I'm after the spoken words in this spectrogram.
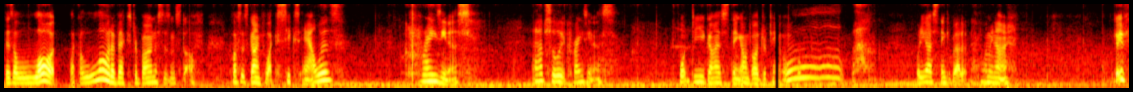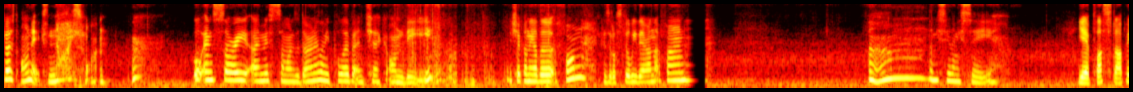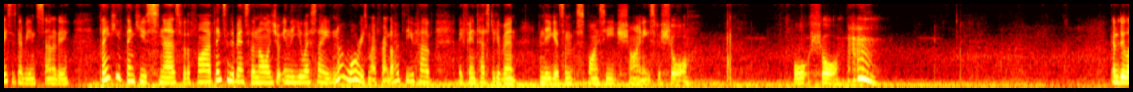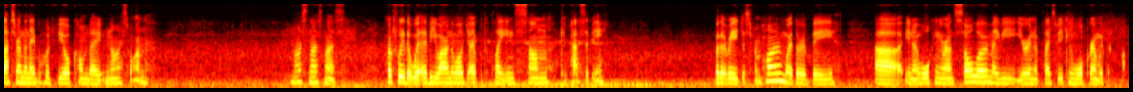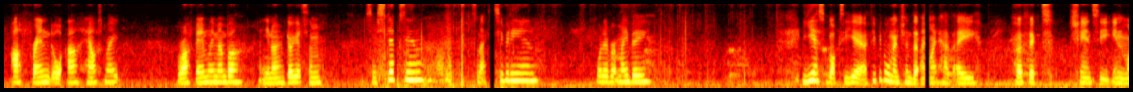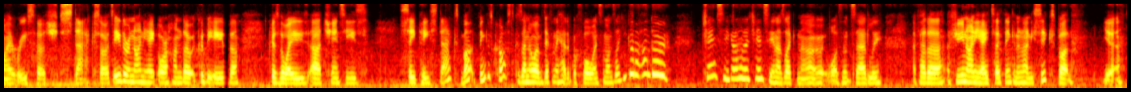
There's a lot, like a lot of extra bonuses and stuff. Plus, it's going for like six hours. Craziness. Absolute craziness. What do you guys think? Oh, God, routine. Oh. What do you guys think about it? Let me know. Got your first Onyx. Nice one. Oh, and sorry, I missed someone's donor. Let me pull over and check on the me check on the other phone because it'll still be there on that phone. Um, let me see, let me see. Yeah, plus Star Piece is going to be insanity. Thank you, thank you, Snaz, for the five. Thanks in advance for the knowledge you're in the USA. No worries, my friend. I hope that you have a fantastic event and that you get some spicy shinies for sure. For sure. Gonna do laps around the neighborhood for your com day. Nice one. Nice, nice, nice. Hopefully that wherever you are in the world, you're able to play in some capacity. Whether it be just from home, whether it be, uh, you know, walking around solo, maybe you're in a place where you can walk around with a friend or a housemate or a family member and, you know, go get some, some steps in, some activity in, whatever it may be. Yes, Boxy, yeah. A few people mentioned that I might have a perfect Chansey in my research stack. So it's either a 98 or a hundo. It could be either because the way uh, CP stacks. But fingers crossed because I know I've definitely had it before when someone's like, "You got a hundo, Chansey, you got a hundo Chansey," and I was like, "No, it wasn't." Sadly, I've had a, a few 98s I think and a 96, but yeah.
